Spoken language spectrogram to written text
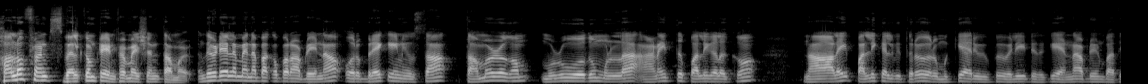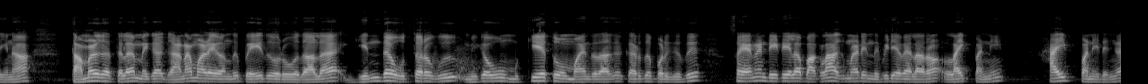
Hello friends welcome to information Tamil இந்த வீடியோவில் நம்ம என்ன பார்க்க போகிறோம் அப்படின்னா ஒரு பிரேக்கிங் நியூஸ் தான். தமிழகம் முழுவதும் உள்ள அனைத்து பள்ளிகளுக்கும் நாளை பள்ளிக்கல்வித்துறை ஒரு முக்கிய அறிவிப்பு வெளியிட்டிருக்கு. என்ன அப்படின்னு பார்த்தீங்கன்னா தமிழகத்தில் மிக கனமழை வந்து பெய்து வருவதால் இந்த உத்தரவு மிகவும் முக்கியத்துவம் வாய்ந்ததாக கருதப்படுகிறது. ஸோ என்னென்னு டீட்டெயிலாக பார்க்கலாம். அதுக்கு முன்னாடி இந்த வீடியோவை எல்லாரும் லைக் பண்ணி ஹைப் பண்ணிவிடுங்க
